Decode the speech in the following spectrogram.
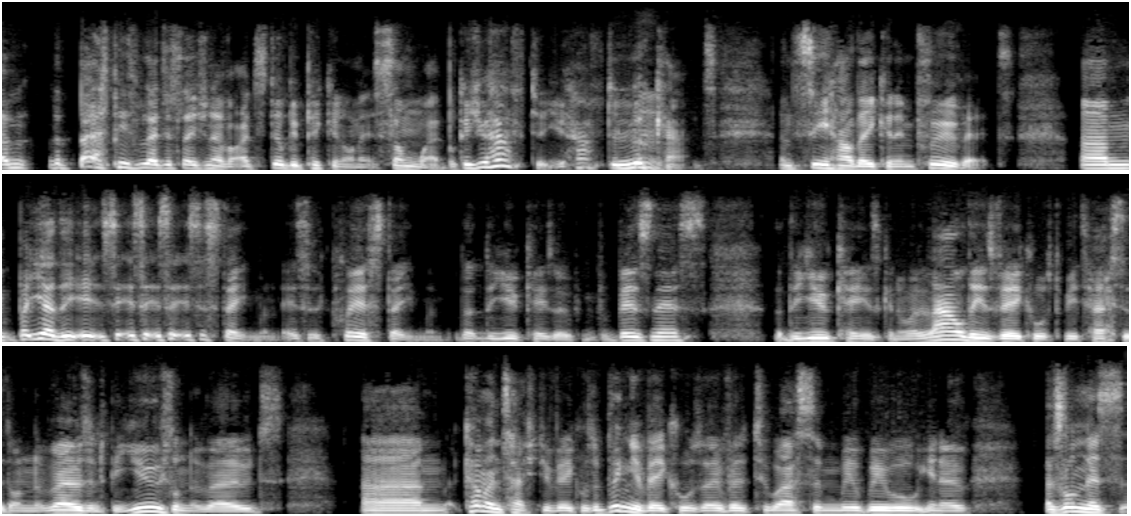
um, the best piece of legislation ever, I'd still be picking on it somewhere because you have to. You have to look mm. at and see how they can improve it. Um, but yeah, the, it's, it's, it's, it's, a statement. It's a clear statement that the UK is open for business, that the UK is going to allow these vehicles to be tested on the roads and to be used on the roads. Um, come and test your vehicles and bring your vehicles over to us, and we, we will, you know, as long as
